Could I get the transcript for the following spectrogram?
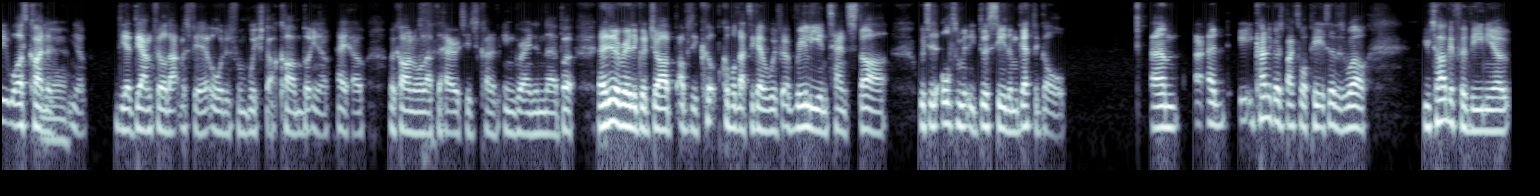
it was kind of Yeah. you know the the Anfield atmosphere ordered from Wish.com, but you know, hey ho, we can't all have the heritage kind of ingrained in there. But they did a really good job. Obviously, cou- coupled that together with a really intense start, which is ultimately does see them get the goal. Um, and it kind of goes back to what Peter said as well. You target Fabinho, you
